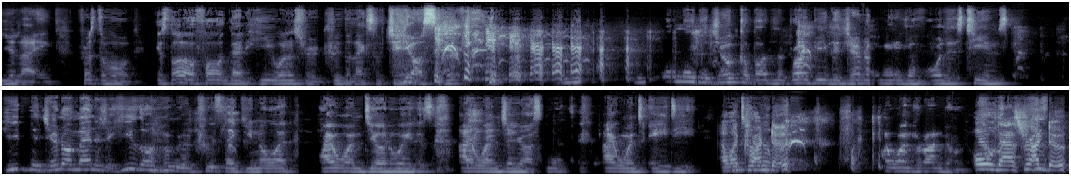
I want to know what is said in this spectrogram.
You're lying. First of all, it's not our fault that he wants to recruit the likes of J.R. Smith. You don't know the joke about LeBron being the general manager of all his teams. He's the general manager. He's the one who recruits, like, you know what? I want Dion Waiters. I want J.R. Smith. I want AD. I want I'm talking Rondo. about- Fuck. I want Rondo. Old ass Rondo.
